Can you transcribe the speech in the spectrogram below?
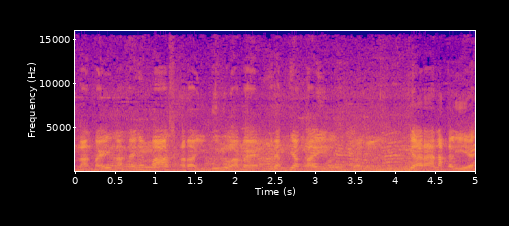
lantai lantainya pas ada ibu-ibu apa teriak-teriak kali ini arah anak kali ya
